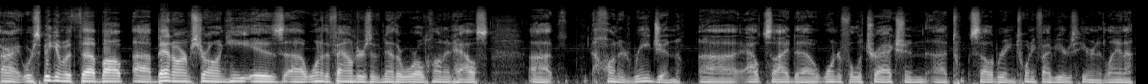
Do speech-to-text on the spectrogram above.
All right, we're speaking with uh, Bob uh, Ben Armstrong. He is uh, one of the founders of Netherworld Haunted House, uh, haunted region uh, outside a wonderful attraction, uh, t- celebrating 25 years here in Atlanta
